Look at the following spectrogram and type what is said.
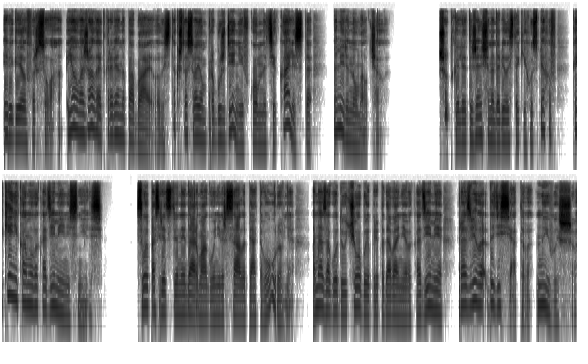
Эбигейл Ферсуа, я уважала и откровенно побаивалась, так что о своем пробуждении в комнате Калиста намеренно умолчала. Шутка ли эта женщина добилась таких успехов, какие никому в Академии не снились. Свой посредственный дар мага-универсала пятого уровня она за годы учебы и преподавания в Академии развила до десятого, наивысшего.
